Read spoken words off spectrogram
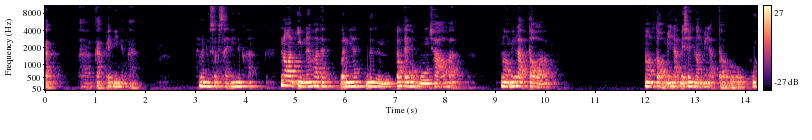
กับกากเพชรนิดนึงค่ะให้มันดูสดใสนิดนึงค่ะ นอนอิ่มนะคะแต่วันนี้ดื่นตั้งแต่หกโมงเช้าค่ะ นอนไม่หลับต่อ นอนต่อไม่หลับไม่ใช่นอนไม่หลับต่อโอ้พูด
